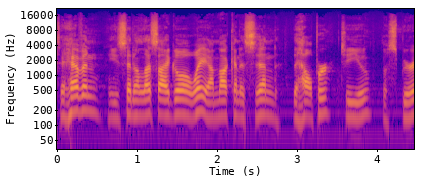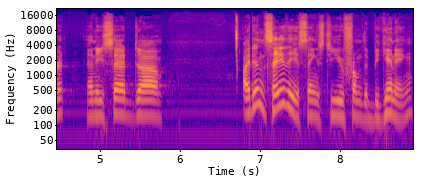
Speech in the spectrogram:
to heaven. He said, Unless I go away, I'm not going to send the helper to you, the Spirit. And he said, uh, I didn't say these things to you from the beginning,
